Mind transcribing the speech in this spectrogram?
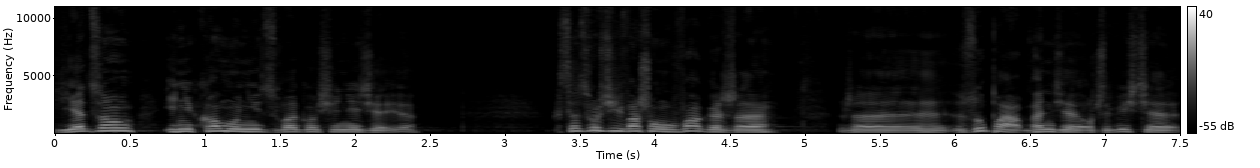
jedzą i nikomu nic złego się nie dzieje. Chcę zwrócić Waszą uwagę, że, że zupa będzie oczywiście,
